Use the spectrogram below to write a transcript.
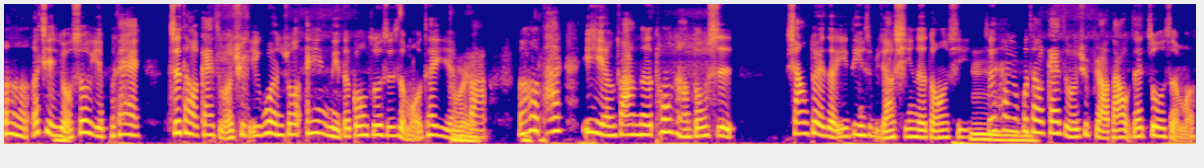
嗯，而且有时候也不太知道该怎么去一问说，哎，你的工作是什么？我在研发。然后他一研发呢，通常都是相对的一定是比较新的东西，嗯、所以他又不知道该怎么去表达我在做什么。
